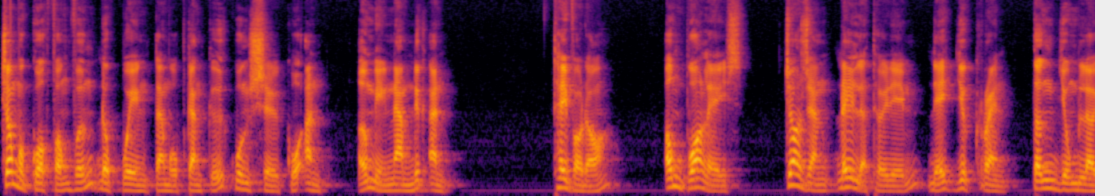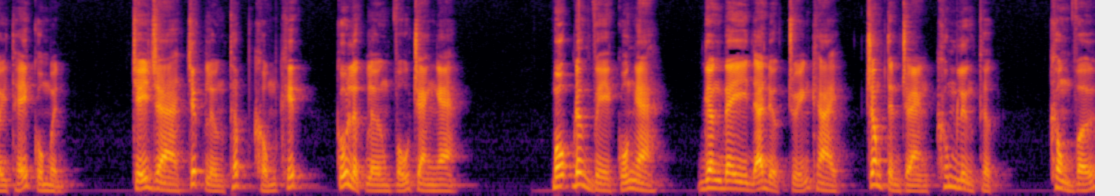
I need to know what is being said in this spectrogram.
Trong một cuộc phỏng vấn độc quyền tại một căn cứ quân sự của Anh ở miền Nam nước Anh, thay vào đó, ông Wallace cho rằng đây là thời điểm để Ukraine tận dụng lợi thế của mình, chỉ ra chất lượng thấp khủng khiếp của lực lượng vũ trang Nga. Một đơn vị của Nga gần đây đã được triển khai trong tình trạng không lương thực, không vớ,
